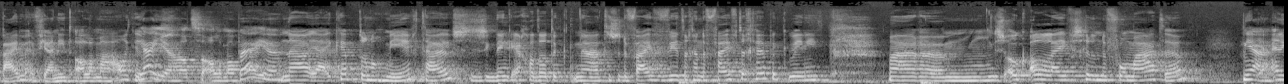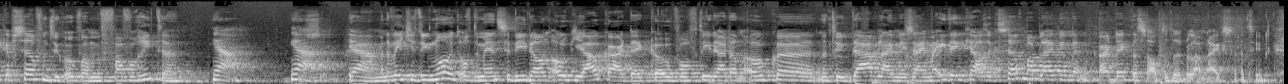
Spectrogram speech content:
bij me. Of ja, niet allemaal. Ik ja, je had ze allemaal bij je. Nou ja, ik heb er nog meer thuis. Dus ik denk echt wel dat ik nou, tussen de 45 en de 50 heb. Ik weet niet. Maar um, dus ook allerlei verschillende formaten. Ja. ja. En ik heb zelf natuurlijk ook wel mijn favorieten. Ja. Ja. Dus, ja, maar dan weet je natuurlijk nooit of de mensen die dan ook jouw kaartdek kopen, of die daar dan ook uh, natuurlijk daar blij mee zijn. Maar ik denk, ja, als ik zelf maar blij ben met mijn kaartdek, dat is altijd het belangrijkste natuurlijk.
